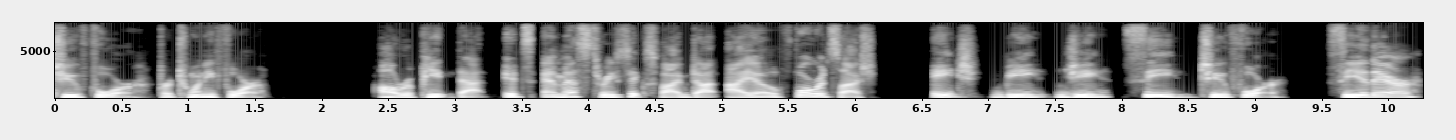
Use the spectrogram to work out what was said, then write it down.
24 for 24. I'll repeat that. It's ms365.io forward slash HBGC24. See you there.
